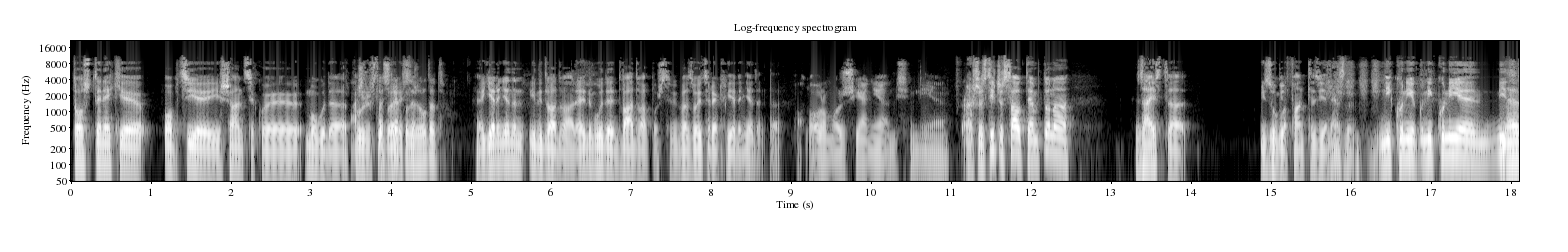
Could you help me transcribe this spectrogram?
To su te neke opcije i šanse koje mogu da A pruže šta si futboleri. rekao za rezultat? 1-1 ili 2-2, ali ajde da bude 2-2, pošto ste vas dvojice rekli 1-1. Da. Pa, dobro, možeš i jedan, i jedan, mislim, nije... A što se tiče Southamptona, zaista iz ugla fantazije, ne znam. Niko nije, niko nije, ni, ne,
